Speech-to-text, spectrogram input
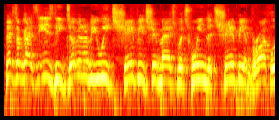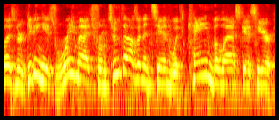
Next up, guys, is the WWE Championship match between the champion Brock Lesnar getting his rematch from 2010 with Cain Velasquez here.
